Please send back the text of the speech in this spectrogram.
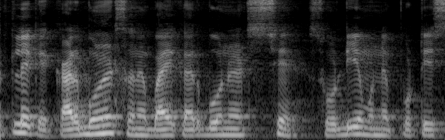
એટલે કે કાર્બોનેટ્સ અને બાયકાર્બોનેટ્સ છે સોડિયમ અને પોટેશ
